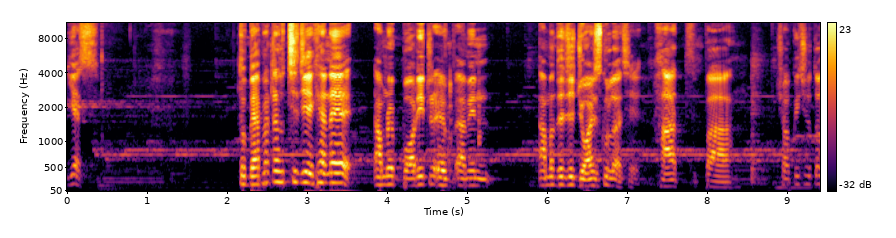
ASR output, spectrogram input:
Yes. তো ব্যাপারটা হচ্ছে যে এখানে আমরা বডি আই মিন আমাদের যে জয়েন্টসগুলো আছে হাত পা সবকিছু তো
